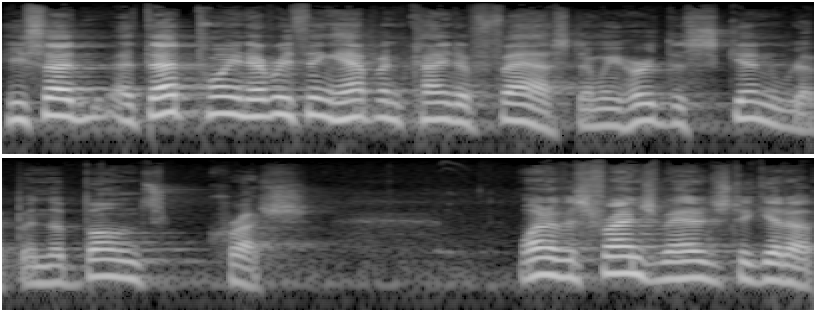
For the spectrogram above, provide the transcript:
He said, At that point, everything happened kind of fast, and we heard the skin rip and the bones crush. One of his friends managed to get a,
